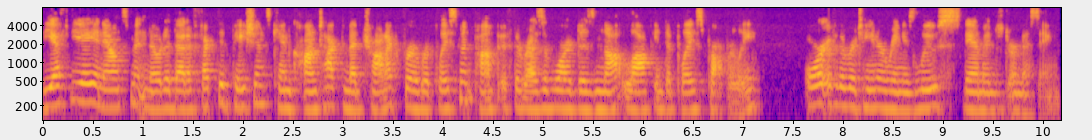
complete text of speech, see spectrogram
The FDA announcement noted that affected patients can contact Medtronic for a replacement pump if the reservoir does not lock into place properly, or if the retainer ring is loose, damaged, or missing.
